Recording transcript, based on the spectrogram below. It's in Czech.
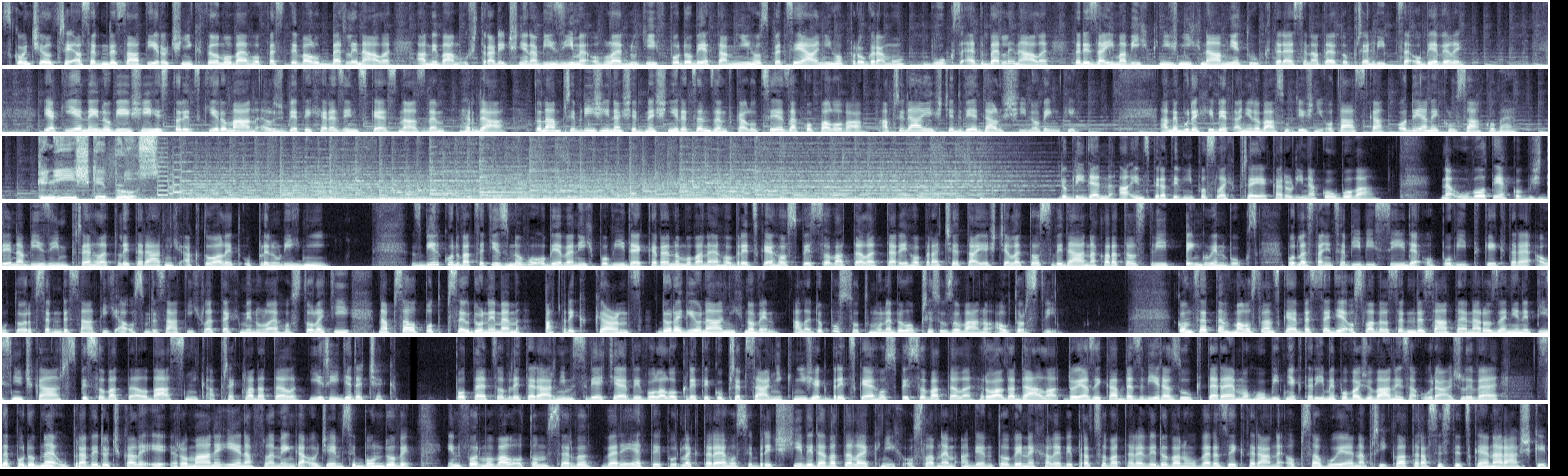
Skončil 73. ročník filmového festivalu Berlinále a my vám už tradičně nabízíme ohlédnutí v podobě tamního speciálního programu Books at Berlinále, tedy zajímavých knižních námětů, které se na této přehlídce objevily. Jaký je nejnovější historický román Elžběty Cherezinské s názvem Hrdá? To nám přiblíží naše dnešní recenzentka Lucie Zakopalová a přidá ještě dvě další novinky a nebude chybět ani nová soutěžní otázka od Jany Klusákové. Knížky plus. Dobrý den a inspirativní poslech přeje Karolína Koubová. Na úvod, jako vždy, nabízím přehled literárních aktualit uplynulých dní. Sbírku 20 znovu objevených povídek renomovaného britského spisovatele Terryho Pratchetta ještě letos vydá nakladatelství Penguin Books. Podle stanice BBC jde o povídky, které autor v 70. a 80. letech minulého století napsal pod pseudonymem Patrick Kearns do regionálních novin, ale doposud mu nebylo přisuzováno autorství. Koncertem v malostranské besedě oslavil 70. narozeniny písničkář, spisovatel, básník a překladatel Jiří Dědeček. Poté, co v literárním světě vyvolalo kritiku přepsání knížek britského spisovatele Roalda Dála do jazyka bez výrazů, které mohou být některými považovány za urážlivé, se podobné úpravy dočkaly i romány Iena Fleminga o Jamesi Bondovi. Informoval o tom server Variety, podle kterého si britští vydavatelé knih o slavném agentovi nechali vypracovat revidovanou verzi, která neobsahuje například rasistické narážky.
